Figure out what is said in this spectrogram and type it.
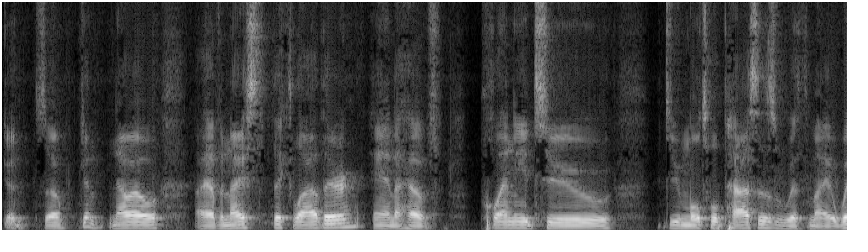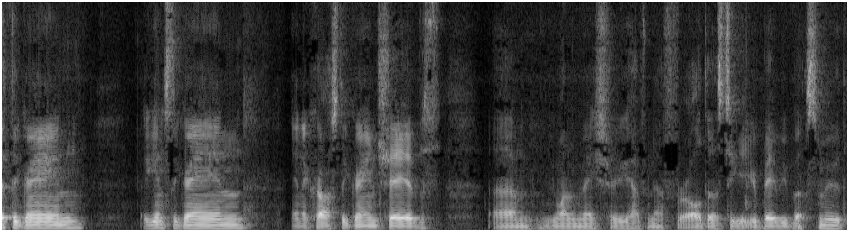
Good. So good. Now I have a nice thick lather, and I have plenty to do multiple passes with my with the grain, against the grain, and across the grain shaves. Um, you want to make sure you have enough for all those to get your baby butt smooth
